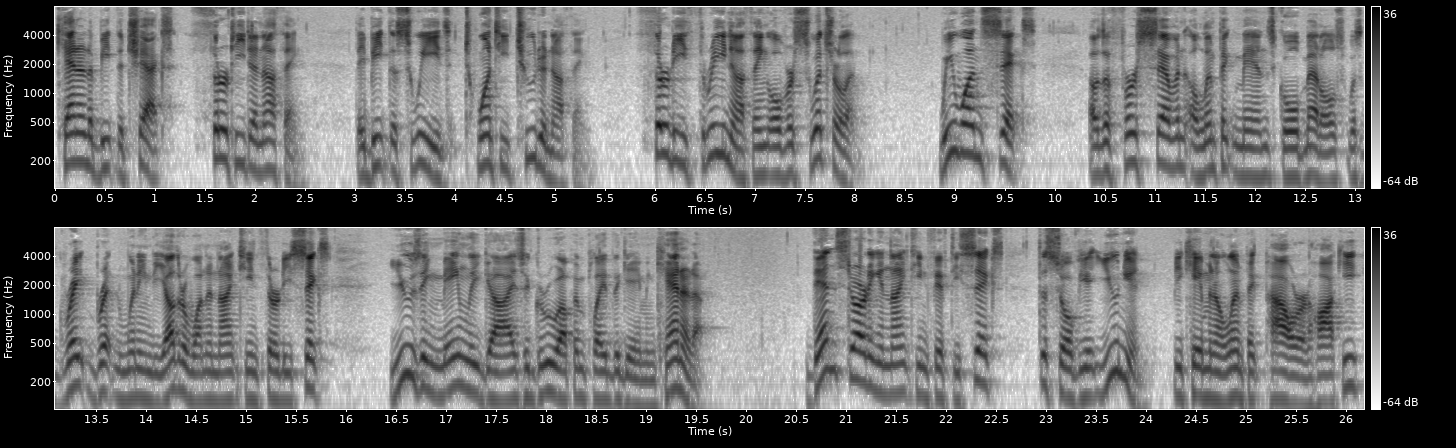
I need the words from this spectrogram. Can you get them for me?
Canada beat the Czechs 30 to nothing. They beat the Swedes 22 to nothing. 33 nothing over Switzerland. We won 6 of the first 7 Olympic men's gold medals with Great Britain winning the other one in 1936 using mainly guys who grew up and played the game in Canada. Then starting in 1956, the Soviet Union became an Olympic power in hockey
